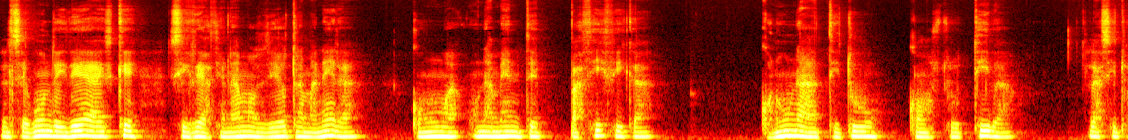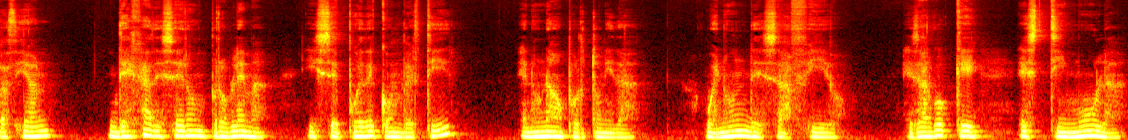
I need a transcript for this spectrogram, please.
La segunda idea es que si reaccionamos de otra manera, con una, una mente pacífica, con una actitud constructiva, la situación deja de ser un problema y se puede convertir en una oportunidad o en un desafío. Es algo que estimula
